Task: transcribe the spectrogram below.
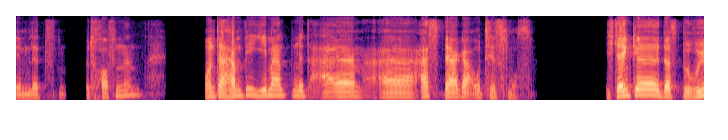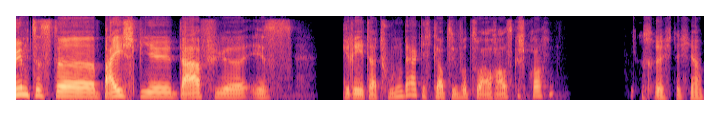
dem letzten Betroffenen. Und da haben wir jemanden mit ähm, äh, Asperger Autismus. Ich denke, das berühmteste Beispiel dafür ist Greta Thunberg. Ich glaube, sie wird so auch ausgesprochen. Ist richtig, ja.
